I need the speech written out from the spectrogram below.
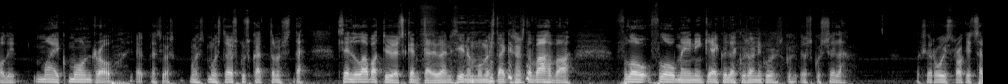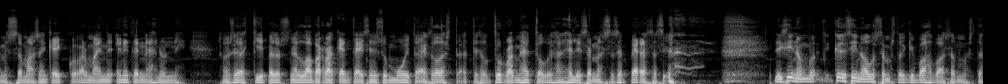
oli Mike Monroe, jos muista joskus katsonut sitä sen lavatyöskentelyä, niin siinä on mun mielestä aika sellaista vahvaa flow, flow-meininkiä kyllä, kun se on niin joskus siellä onko se Ruisrockissa, missä mä sen keikkoja varmaan eniten nähnyt, niin se on siellä kiipetty sinne lavan rakenteisiin sun muita ja sellaista, että se on turvamiehet ollut ihan helisemässä sen perässä niin siinä on, kyllä siinä on ollut semmoista vahvaa semmoista.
